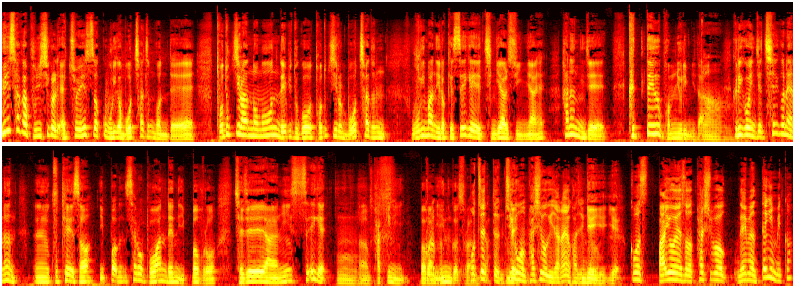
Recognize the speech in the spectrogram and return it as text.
회사가 분식을 애초에 했었고 우리가 못 찾은 건데 도둑질한 놈은 내비두고 도둑질을 못 찾은 우리만 이렇게 세게 징계할 수 있냐 해- 하는 이제 그때의 법률입니다. 어. 그리고 이제 최근에는 어, 국회에서 입법 새로 보완된 입법으로 제재안이 세게 어, 바뀐 입 법안이 있는 것으로 합니다. 어쨌든 지금은 80억이잖아요, 가진 거. 네. 예, 예, 예. 그러면 바이오에서 80억 내면 땡입니까?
